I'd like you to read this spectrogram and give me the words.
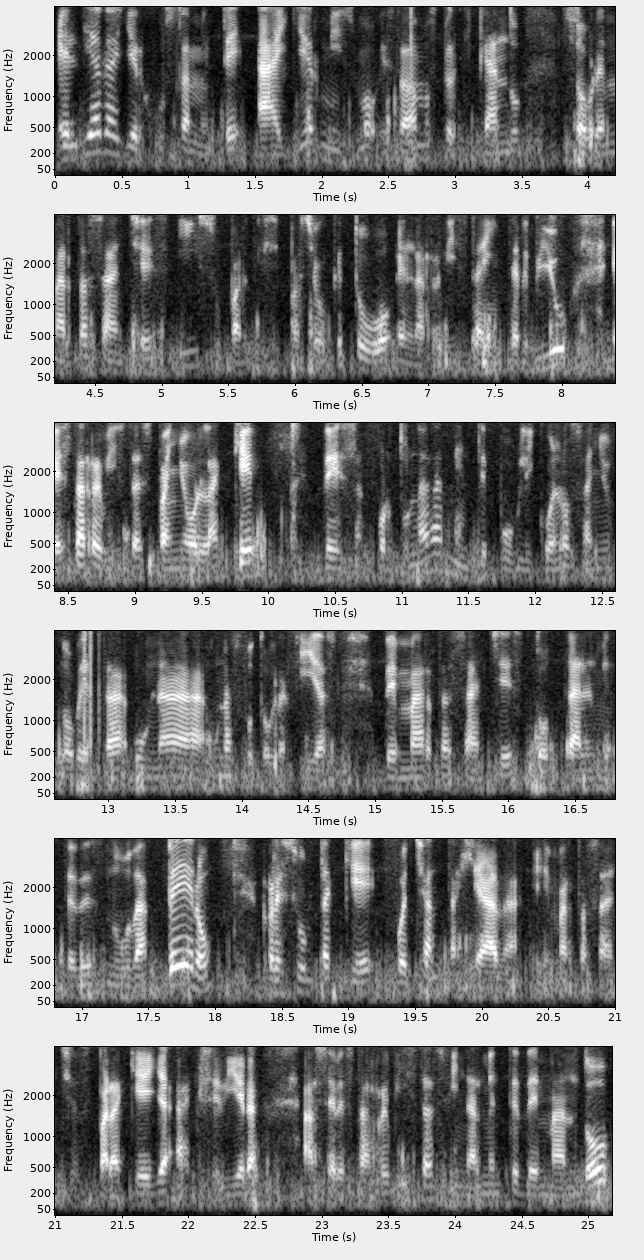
el día de ayer justamente, ayer mismo estábamos platicando sobre Marta Sánchez y su participación que tuvo en la revista Interview, esta revista española que desafortunadamente publicó en los años 90 una, unas fotografías de Marta Sánchez totalmente desnuda, pero resulta que fue chantajeada eh, Marta Sánchez para que ella accediera a hacer estas revistas. Finalmente demandó,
